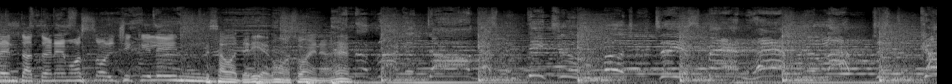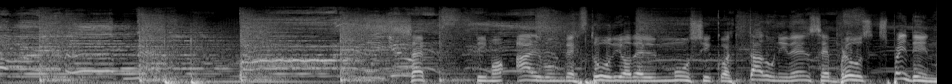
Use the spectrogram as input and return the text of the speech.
qué polenta tenemos hoy, chiquilín. Esa batería, cómo suena, ¿eh? Séptimo álbum de estudio del músico estadounidense Bruce Springsteen.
